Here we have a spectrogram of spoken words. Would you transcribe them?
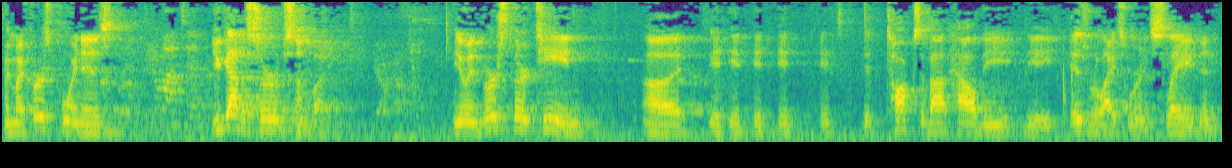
And my first point is you got to serve somebody. You know, in verse 13, uh, it, it, it, it, it, it, talks about how the, the Israelites were enslaved, and,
